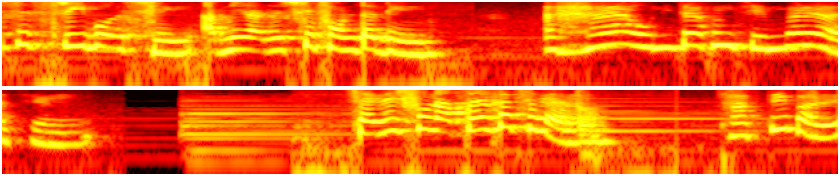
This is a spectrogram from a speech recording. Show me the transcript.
রাজেশের স্ত্রী বলছি আপনি রাজেশকে ফোনটা দিন। হ্যাঁ উনি তো এখন চেম্বারে আছেন। স্যারের ফোন আপনার কাছে কেন? থাকতেই পারে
